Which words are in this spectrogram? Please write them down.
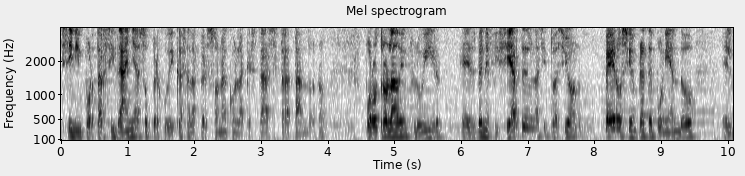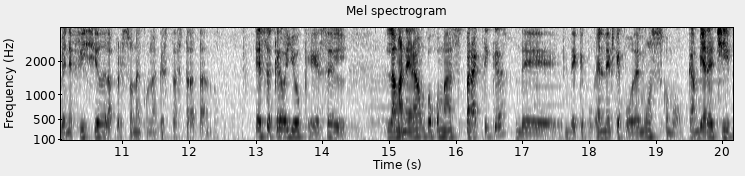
sin importar si dañas o perjudicas a la persona con la que estás tratando. Por otro lado, influir es beneficiarte de una situación, pero siempre te poniendo el beneficio de la persona con la que estás tratando. Eso creo yo que es la manera un poco más práctica de, que, en el que podemos como cambiar el chip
